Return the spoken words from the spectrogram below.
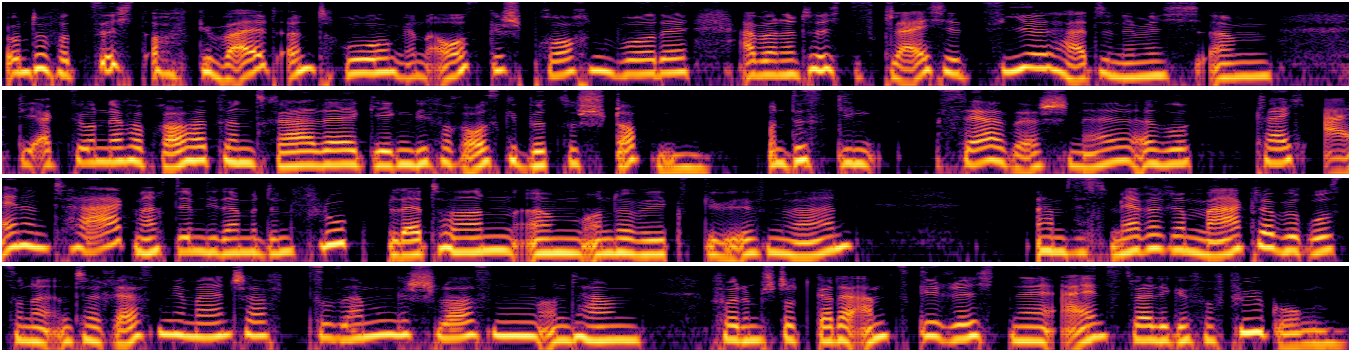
unter Verzicht auf Gewaltandrohungen ausgesprochen wurde, aber natürlich das gleiche Ziel hatte, nämlich ähm, die Aktion der Verbraucherzentrale gegen die Vorausgebühr zu stoppen. Und das ging sehr, sehr schnell. Also gleich einen Tag, nachdem die da mit den Flugblättern ähm, unterwegs gewesen waren, haben sich mehrere Maklerbüros zu einer Interessengemeinschaft zusammengeschlossen und haben vor dem Stuttgarter Amtsgericht eine einstweilige Verfügung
